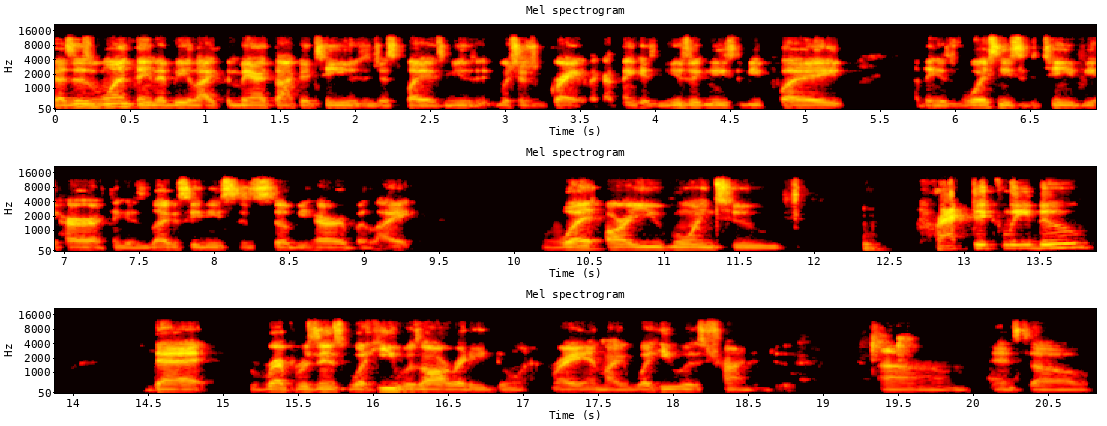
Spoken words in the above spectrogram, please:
because it's one thing to be like the marathon continues and just play his music which is great like i think his music needs to be played i think his voice needs to continue to be heard i think his legacy needs to still be heard but like what are you going to practically do that represents what he was already doing right and like what he was trying to do um and so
